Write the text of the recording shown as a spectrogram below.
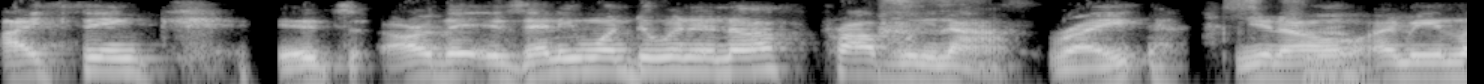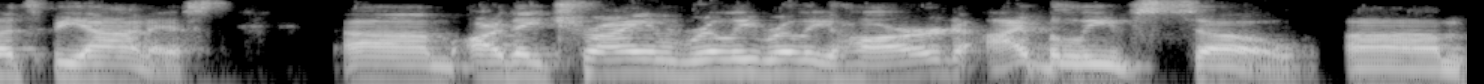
I think it's are they is anyone doing enough? Probably not, right? you know, true. I mean, let's be honest. Um, are they trying really, really hard? I believe so. Um,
